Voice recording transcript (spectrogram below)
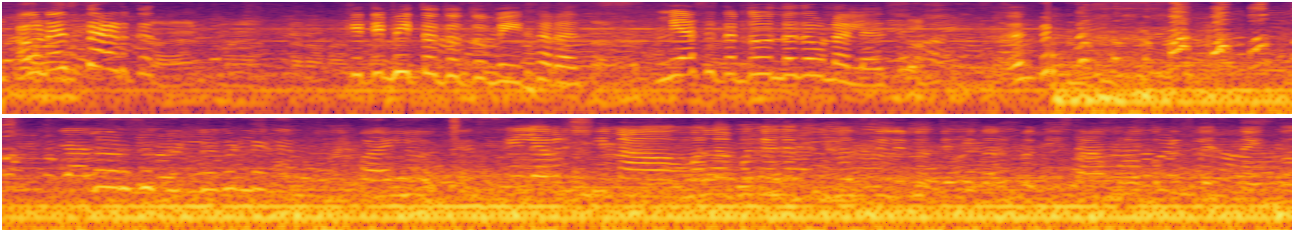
अडकत. किती भीत होतो तुम्ही खरंच. मी असं तर दोनदा जाऊन आले गेल्या वर्षी ना मला बघायला घेऊनच गेले नव्हते हे गणपती. त्यामुळे बघितलेच नाही तो.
